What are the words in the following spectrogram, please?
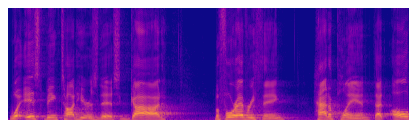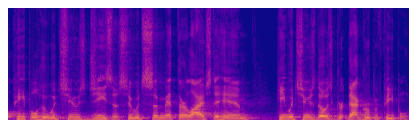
What is being taught here is this God, before everything, had a plan that all people who would choose Jesus, who would submit their lives to Him, He would choose those, that group of people.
